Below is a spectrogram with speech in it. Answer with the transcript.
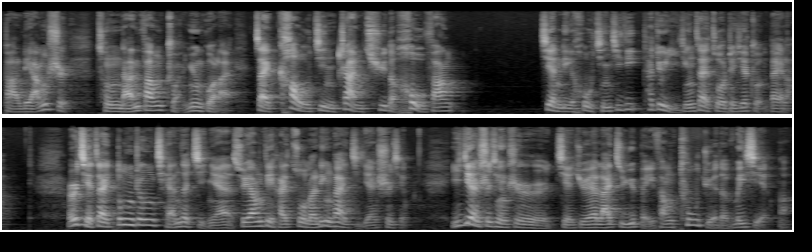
把粮食从南方转运过来，在靠近战区的后方建立后勤基地。他就已经在做这些准备了。而且在东征前的几年，隋炀帝还做了另外几件事情。一件事情是解决来自于北方突厥的威胁啊。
